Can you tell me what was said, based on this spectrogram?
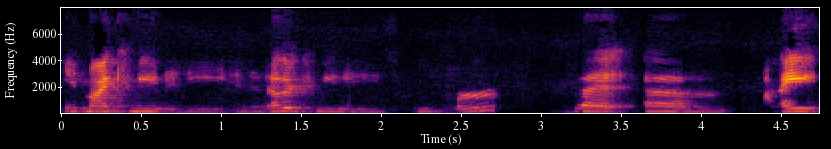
in my community and in other communities who were, but um, I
